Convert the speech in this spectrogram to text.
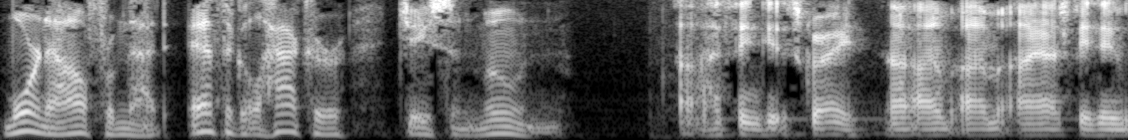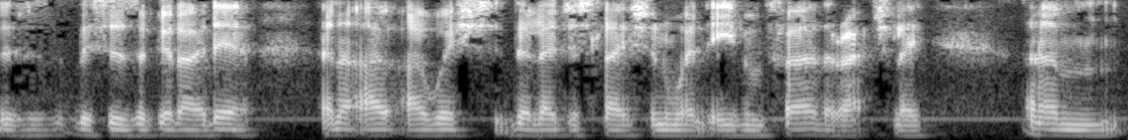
More now from that ethical hacker, Jason Moon. Uh, I think it's great. I, I, actually think this is this is a good idea, and I, I wish the legislation went even further. Actually, um,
